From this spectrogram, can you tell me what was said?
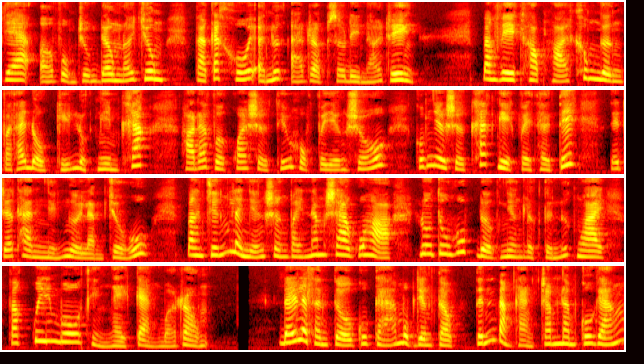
gia ở vùng Trung Đông nói chung và các khối ở nước Ả Rập Saudi nói riêng – Bằng việc học hỏi không ngừng và thái độ kỷ luật nghiêm khắc, họ đã vượt qua sự thiếu hụt về dân số cũng như sự khắc nghiệt về thời tiết để trở thành những người làm chủ. Bằng chứng là những sân bay năm sao của họ luôn thu hút được nhân lực từ nước ngoài và quy mô thì ngày càng mở rộng. Đấy là thành tựu của cả một dân tộc tính bằng hàng trăm năm cố gắng.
